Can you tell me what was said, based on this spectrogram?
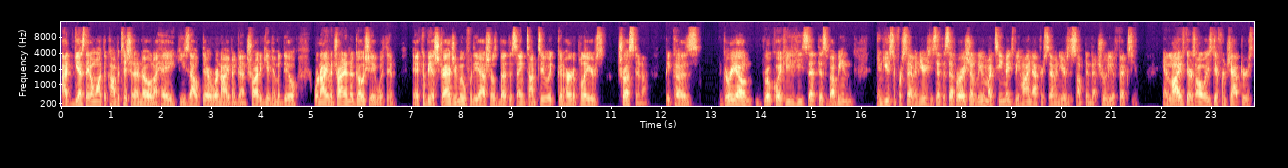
I guess they don't want the competition to know, like, hey, he's out there. We're not even going to try to give him a deal. We're not even trying to negotiate with him. It could be a strategy move for the Astros, but at the same time, too, it could hurt a player's trust in him because Gurriel, real quick, he he said this about being in Houston for seven years. He said the separation of leaving my teammates behind after seven years is something that truly affects you. In life, there's always different chapters,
